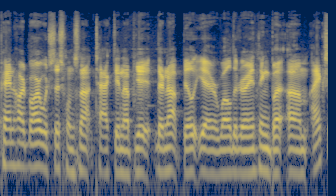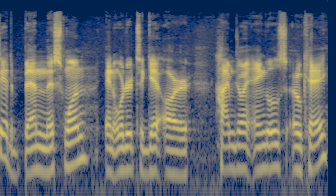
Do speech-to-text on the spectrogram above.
panhard bar, which this one's not tacked in up yet. They're not built yet or welded or anything, but um, I actually had to bend this one in order to get our heim joint angles okay,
